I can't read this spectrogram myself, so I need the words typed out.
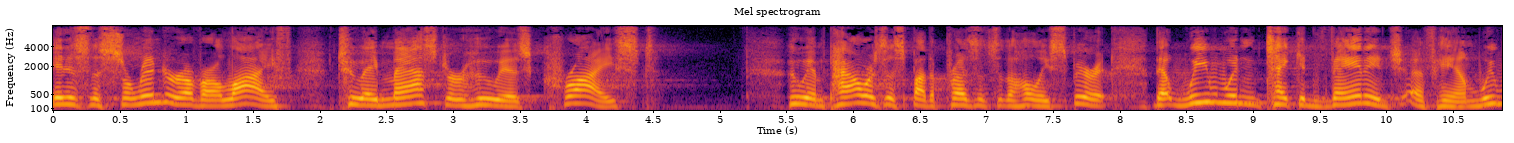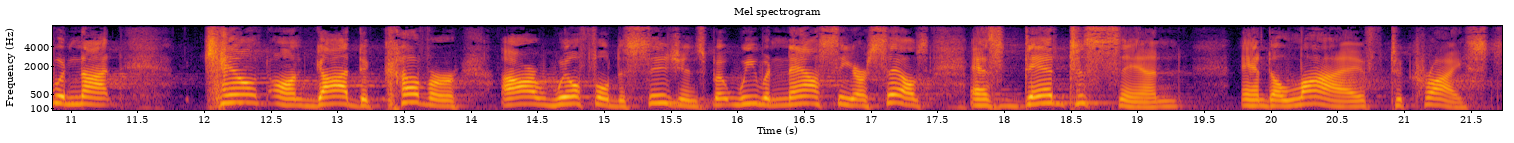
It is the surrender of our life to a master who is Christ, who empowers us by the presence of the Holy Spirit, that we wouldn't take advantage of Him. We would not count on God to cover our willful decisions, but we would now see ourselves as dead to sin and alive to Christ.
